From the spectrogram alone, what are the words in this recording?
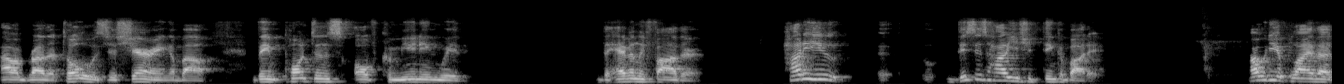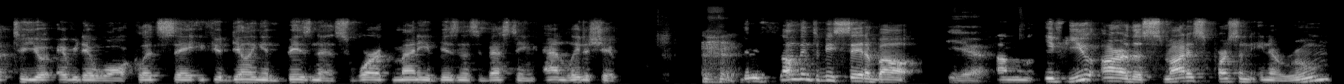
our brother Tolu was just sharing about the importance of communing with the Heavenly Father. How do you, this is how you should think about it. How would you apply that to your everyday walk? Let's say if you're dealing in business, work, money, business, investing, and leadership, there's something to be said about yeah. Um, if you are the smartest person in a room,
